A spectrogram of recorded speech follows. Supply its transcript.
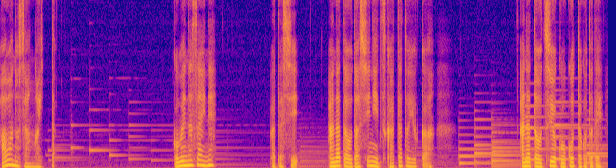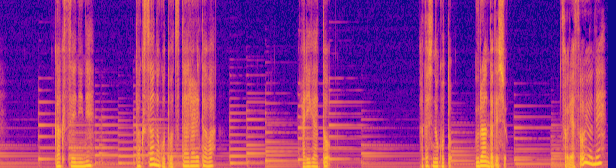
阿波野さんが言った。ごめんなさいね。私あなたを出しに使ったというかあなたを強く怒ったことで学生にねたくさんのことを伝えられたわ。ありがとう。私のこと恨んだでしょ。そりゃそうよね。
